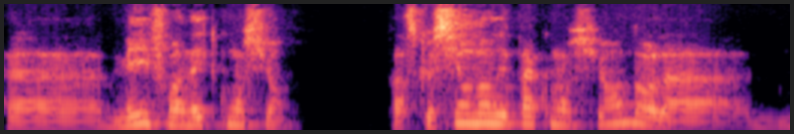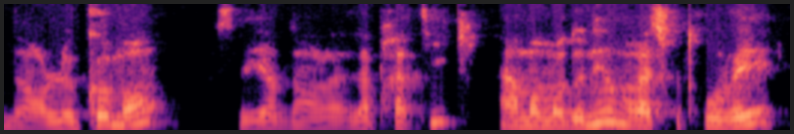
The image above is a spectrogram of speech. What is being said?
mais il faut en être conscient. Parce que si on n'en est pas conscient dans, le comment, c'est-à-dire dans la, pratique, à un moment donné, on va se retrouver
